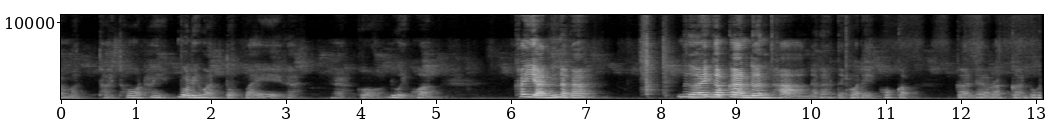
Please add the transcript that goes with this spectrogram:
นำมาถ่ายทอดให้บริวารต่อไปค่ะนะก็ด้วยความขยันนะคะเหนื่อยกับการเดินทางนะคะ แต่ก็ได้พบกับ การได้รับการอุป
